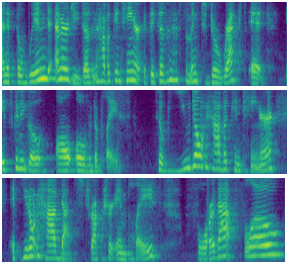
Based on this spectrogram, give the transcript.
And if the wind energy doesn't have a container, if it doesn't have something to direct it, it's going to go all over the place. So if you don't have a container, if you don't have that structure in place for that flow,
